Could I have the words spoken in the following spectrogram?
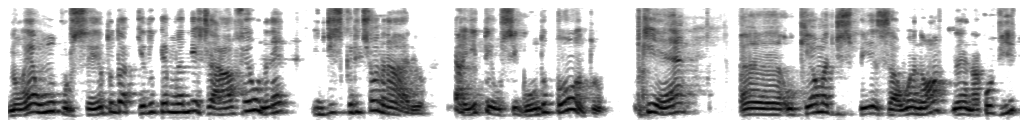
não é 1% daquilo que é manejável né, e discricionário. E aí tem um segundo ponto, que é uh, o que é uma despesa one-off né, na Covid,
